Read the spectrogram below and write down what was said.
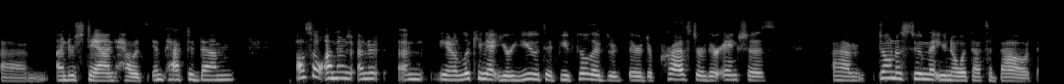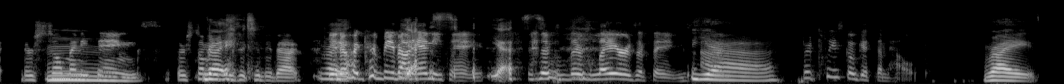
um, understand how it's impacted them also under, under um, you know looking at your youth if you feel that they're, they're depressed or they're anxious um, don't assume that you know what that's about there's so mm. many things there's so many right. things it could be about right. you know it could be about yes. anything yes there's, there's layers of things um, yeah but please go get them help right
